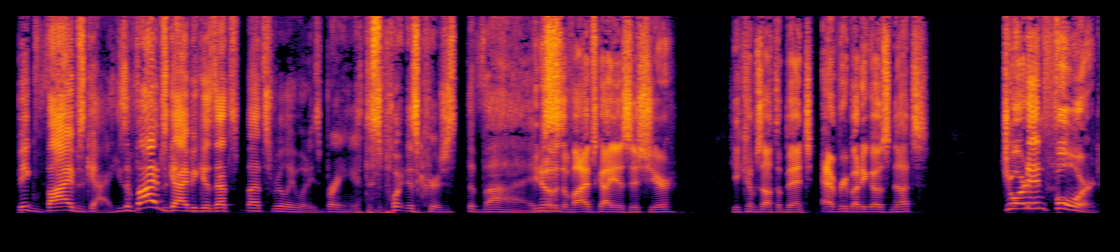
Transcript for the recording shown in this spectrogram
big vibes guy. He's a vibes guy because that's that's really what he's bringing at this point in his career, just the vibes. You know who the vibes guy is this year? He comes off the bench. Everybody goes nuts. Jordan Ford.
